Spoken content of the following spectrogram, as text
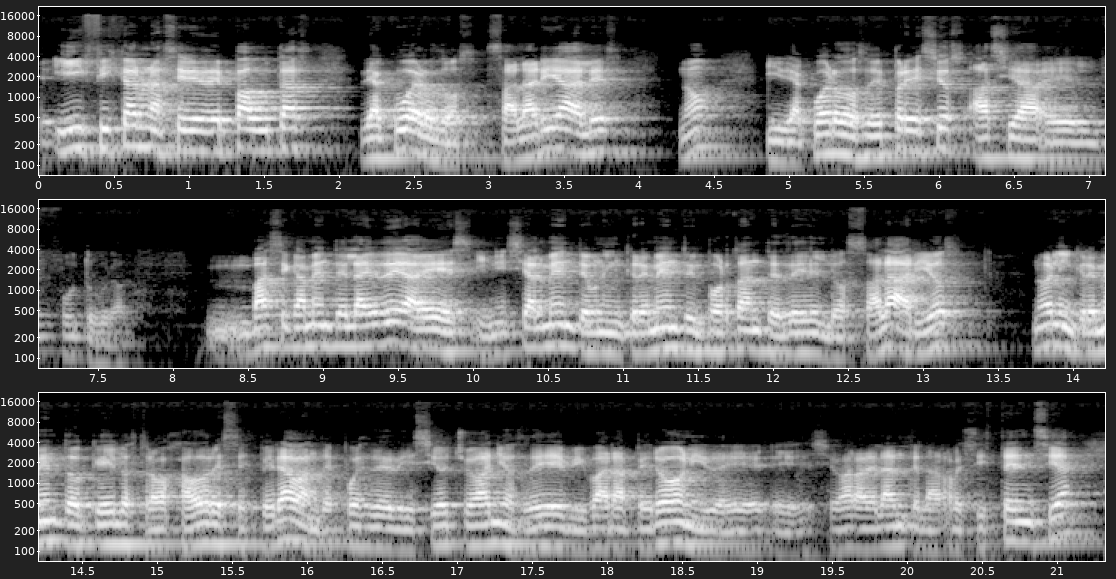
y fijar una serie de pautas de acuerdos salariales, ¿no? y de acuerdos de precios hacia el futuro. Básicamente la idea es inicialmente un incremento importante de los salarios, no el incremento que los trabajadores esperaban después de 18 años de vivar a Perón y de eh, llevar adelante la resistencia.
